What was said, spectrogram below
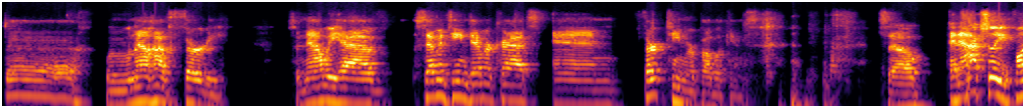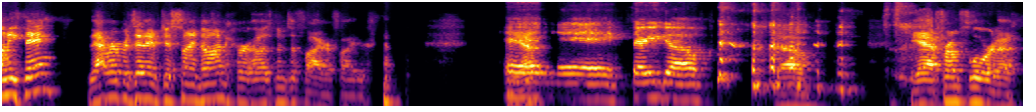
da, we will now have 30. So now we have 17 Democrats and 13 Republicans. so, and actually, funny thing, that representative just signed on. Her husband's a firefighter. hey, there you go. so, yeah, from Florida.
